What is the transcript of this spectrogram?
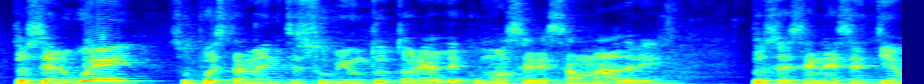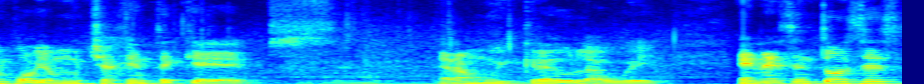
Entonces el güey supuestamente subió un tutorial de cómo hacer esa madre. Entonces en ese tiempo había mucha gente que pues, era muy crédula, güey. En ese entonces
